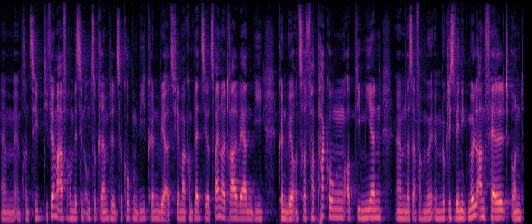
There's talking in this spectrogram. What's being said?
ähm, im Prinzip die Firma einfach ein bisschen umzukrempeln, zu gucken, wie können wir als Firma komplett CO2-neutral werden, wie können wir unsere Verpackungen optimieren, ähm, dass einfach möglichst wenig Müll anfällt. Und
